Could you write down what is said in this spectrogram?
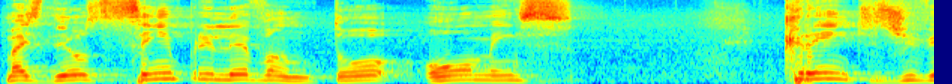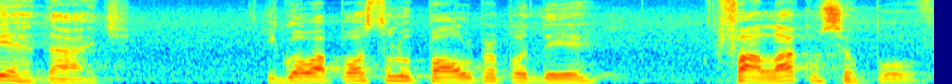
Mas Deus sempre levantou homens crentes de verdade, igual o apóstolo Paulo, para poder falar com o seu povo.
